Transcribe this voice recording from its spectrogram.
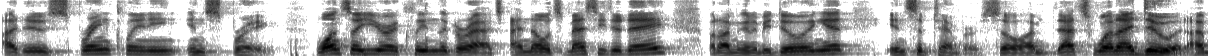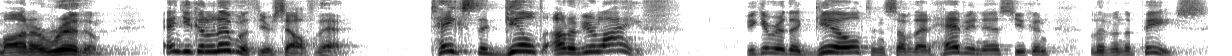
I do spring cleaning in spring. Once a year, I clean the garage. I know it's messy today, but I'm going to be doing it in September. So I'm, that's when I do it. I'm on a rhythm. And you can live with yourself then. Takes the guilt out of your life. If you get rid of the guilt and some of that heaviness, you can live in the peace.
